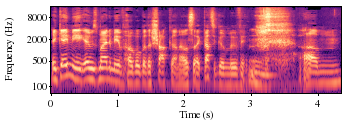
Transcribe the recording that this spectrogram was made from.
It gave me. It was reminding me of Hobo with a shotgun. I was like, that's a good movie. Um,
